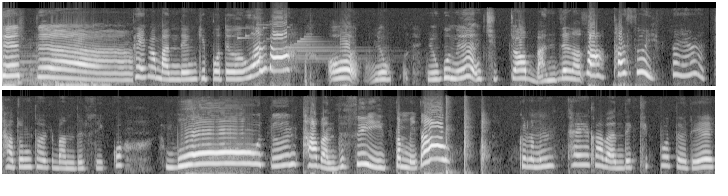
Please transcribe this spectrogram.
됐다! 제가 만든 키보드 완성! 어, 요, 요거는 직접 만들어서 탈 수 있어요. 자동차도 만들 수 있고, 뭐든 다 만들 수 있답니다. 그러면 태가 만든 키보드를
